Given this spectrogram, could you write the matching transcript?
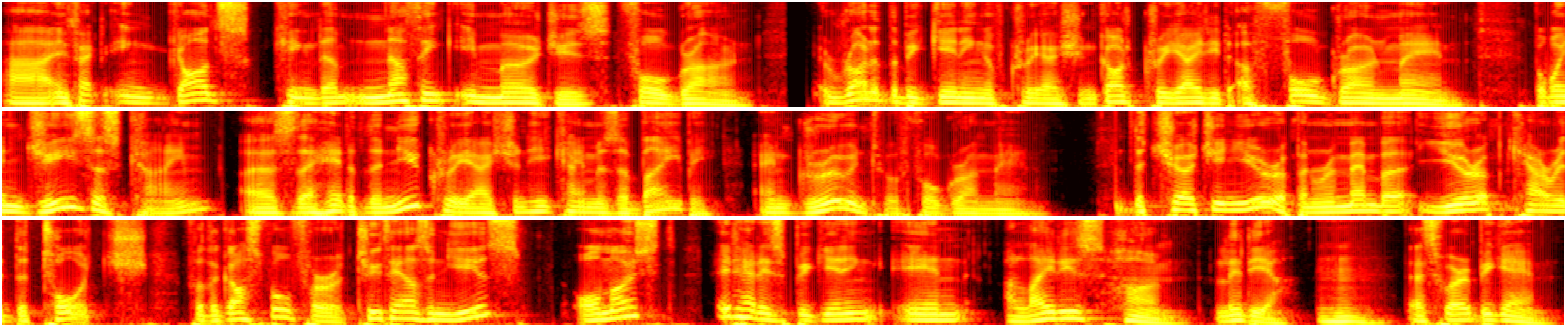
Uh, in fact, in God's kingdom, nothing emerges full grown. Right at the beginning of creation, God created a full grown man. But when Jesus came as the head of the new creation, he came as a baby and grew into a full grown man the church in Europe. And remember, Europe carried the torch for the gospel for 2,000 years almost. It had its beginning in a lady's home, Lydia. Mm-hmm. That's where it began.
